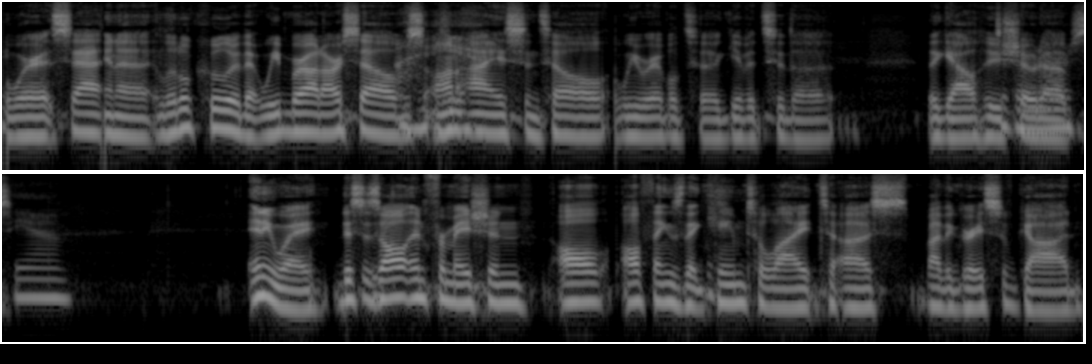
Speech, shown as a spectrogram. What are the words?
where it sat in a little cooler that we brought ourselves on Yeah. ice until we were able to give it to the the gal who to showed up. Yeah, Anyway, this is all information, all all things that came to light to us by the grace of God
